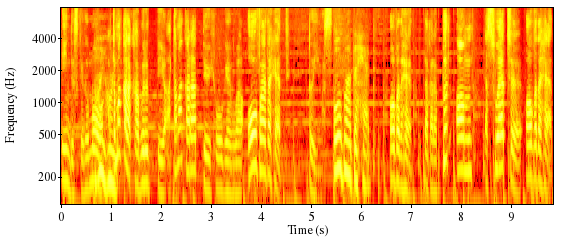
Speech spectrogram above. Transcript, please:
いいんですけども、はいはい。頭からかぶるっていう頭からっていう表現は over the head と言います。over the head over the head だから put on a sweater over the head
